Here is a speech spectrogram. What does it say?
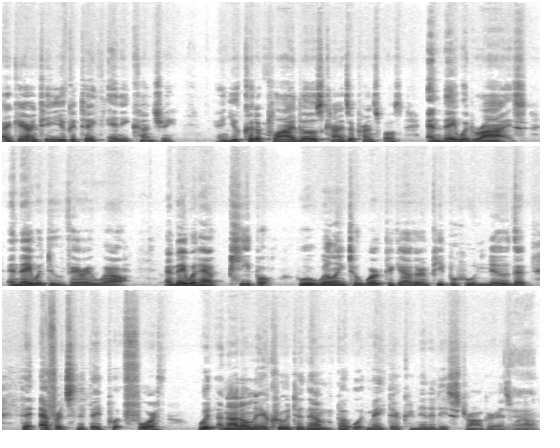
I guarantee you could take any country and you could apply those kinds of principles and they would rise and they would do very well. And they would have people who were willing to work together and people who knew that the efforts that they put forth would not only accrue to them, but would make their communities stronger as Yeah. well.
